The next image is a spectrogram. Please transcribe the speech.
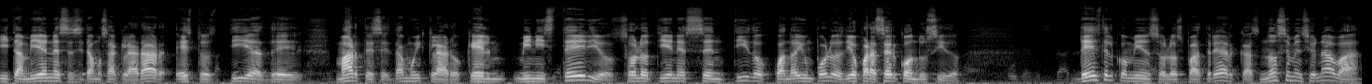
Y también necesitamos aclarar, estos días de martes está muy claro que el ministerio solo tiene sentido cuando hay un pueblo de Dios para ser conducido. Desde el comienzo, los patriarcas no se mencionaba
